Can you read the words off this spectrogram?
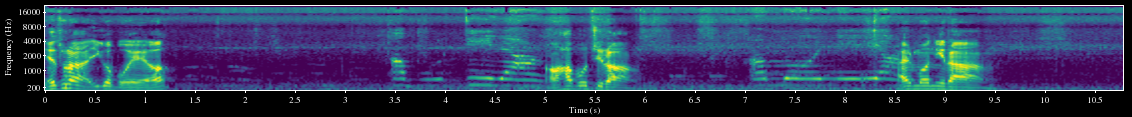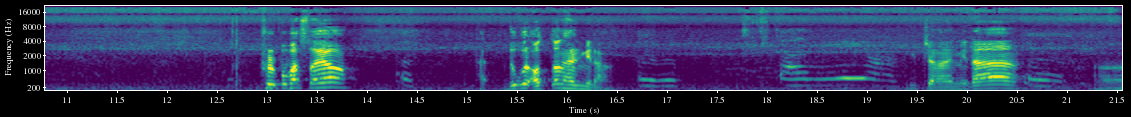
예솔아 이거 뭐예요? 어 할아버지랑 어머니랑 할머니랑 풀 뽑았어요? 다- 누구 어떤 할미랑? 응. 아니랑 입장 할미랑 응. 어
